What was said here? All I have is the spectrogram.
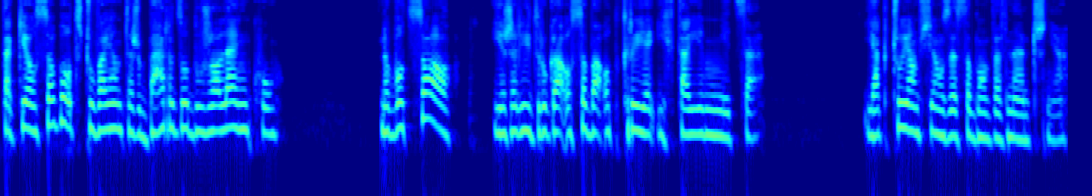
Takie osoby odczuwają też bardzo dużo lęku. No bo co, jeżeli druga osoba odkryje ich tajemnicę? Jak czują się ze sobą wewnętrznie.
